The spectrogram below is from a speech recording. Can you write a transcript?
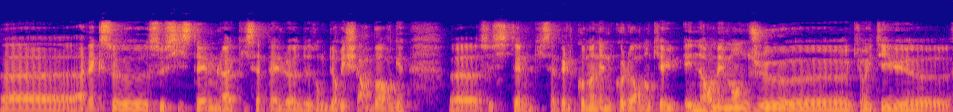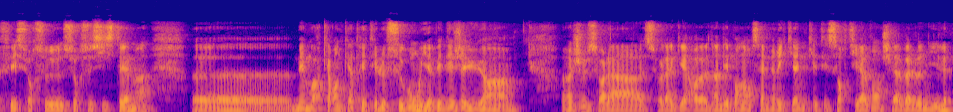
euh, avec ce, système là qui s'appelle de, donc de Richard Borg, euh, ce système qui s'appelle Command and Color. Donc il y a eu énormément de jeux euh, qui ont été euh, faits sur ce système. Hein. Euh, mémoire 44 était le second. Il y avait déjà eu un, jeu sur la guerre d'indépendance américaine qui était sorti avant chez Avalon Hill.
